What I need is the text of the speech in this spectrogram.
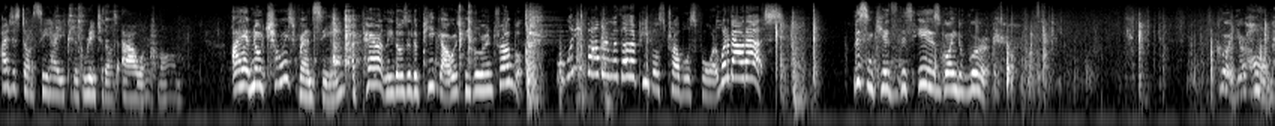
I just don't see how you could agree to those hours, Mom. I had no choice, Francine. Apparently, those are the peak hours people are in trouble. Well, what are you bothering with other people's troubles for? What about us? Listen, kids, this is going to work. Good, you're home.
